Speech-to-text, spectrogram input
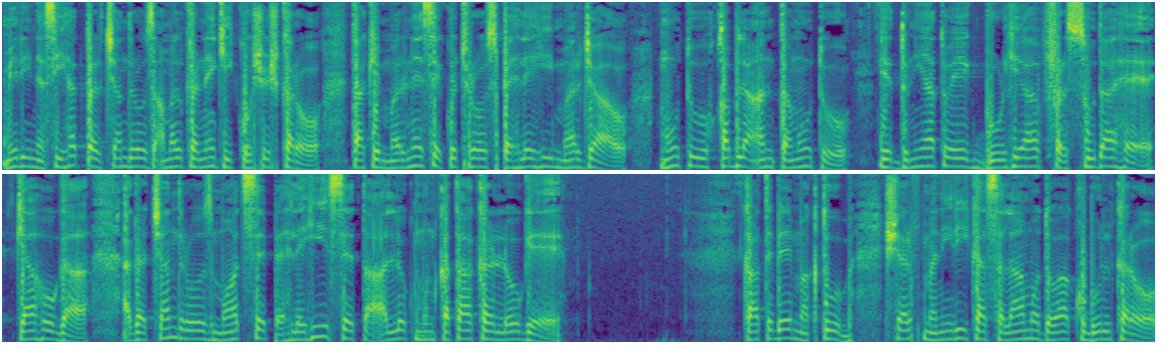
میری نصیحت پر چند روز عمل کرنے کی کوشش کرو تاکہ مرنے سے کچھ روز پہلے ہی مر جاؤ۔ منہ تو قبل ان تمو تو یہ دنیا تو ایک بوڑھیا فرسودہ ہے۔ کیا ہوگا؟ اگر چند روز موت سے پہلے ہی اس سے تعلق منقطع کر لوگے کاتب مکتوب شرف منیری کا سلام و دعا قبول کرو۔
